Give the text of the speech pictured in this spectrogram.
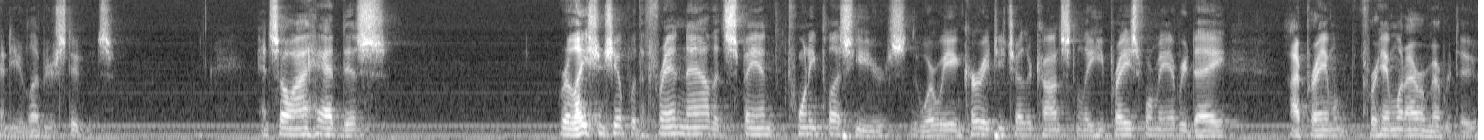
And do you love your students? And so I had this relationship with a friend now that spanned 20 plus years where we encourage each other constantly. He prays for me every day. I pray for him when I remember to.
